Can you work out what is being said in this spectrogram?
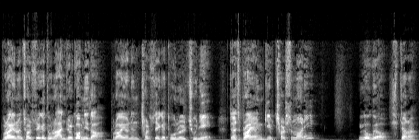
브라이언은 철수에게 돈을 안 줄 겁니다. 브라이언은 철수에게 돈을 주니? Does Brian give 철수 money? 이거 그야 쉽잖아.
